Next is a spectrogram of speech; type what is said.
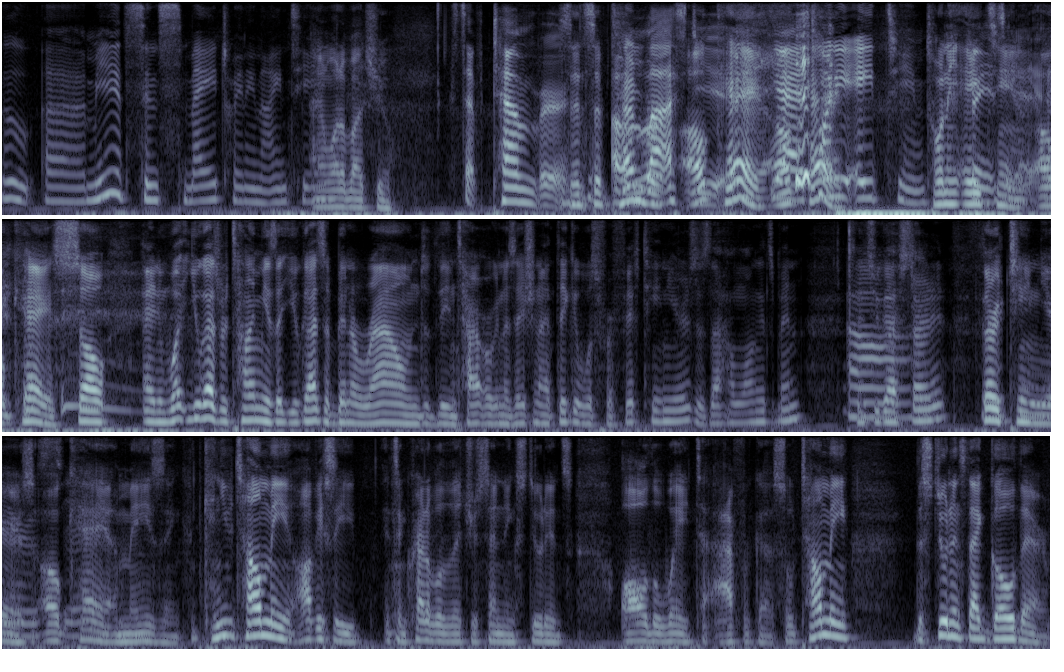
Ooh, uh, me it's since May 2019. And what about you? September. Since of September. last year. okay. yeah, okay. 2018. 2018. Yeah. Okay, so and what you guys were telling me is that you guys have been around the entire organization. I think it was for 15 years. Is that how long it's been since you guys Uh, started? 13 years. years, Okay, yeah. amazing. Can you tell me? Obviously, it's incredible that you're sending students all the way to Africa. So tell me. The students that go there,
